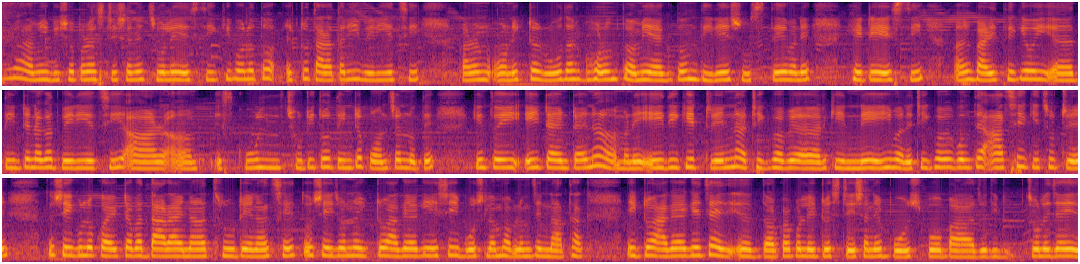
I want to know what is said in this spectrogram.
বন্ধুরা আমি বিশ্বপাড়া স্টেশনে চলে এসেছি। কি বলো তো একটু তাড়াতাড়ি বেরিয়েছি। কারণ অনেকটা রোদ আর গরম তো আমি একদম ধীরে, সুস্থে মানে হেঁটে এসেছি। আমি বাড়ি থেকে ওই তিনটে নাগাদ বেরিয়েছি আর স্কুল ছুটি তো তিনটে পঞ্চান্নতে। কিন্তু এই এই টাইমটায় না মানে এই দিকে ট্রেন না ঠিকভাবে আর কি নেই। মানে ঠিকভাবে বলতে আছে কিছু ট্রেন, তো সেগুলো কয়েকটা আবার দাঁড়ায় না থ্রু ট্রেন আছে। তো সেই জন্য একটু আগে আগে এসেই বসলাম, ভাবলাম যে না থাক, একটু আগে আগে যাই। দরকার পড়লে একটু স্টেশনে বসবো বা যদি চলে যাই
